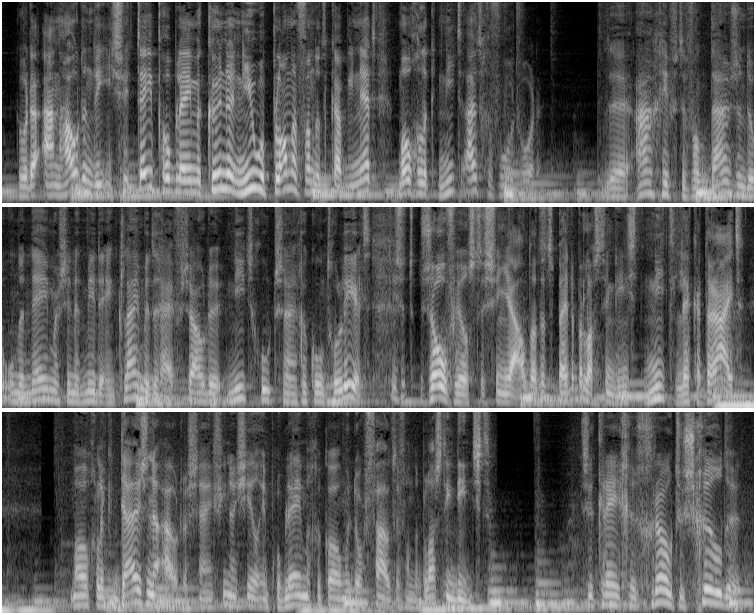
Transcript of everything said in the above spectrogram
Door de aanhoudende ICT-problemen kunnen nieuwe plannen van het kabinet mogelijk niet uitgevoerd worden. De aangifte van duizenden ondernemers in het midden- en kleinbedrijf zouden niet goed zijn gecontroleerd. Het is het zoveelste signaal dat het bij de Belastingdienst niet lekker draait. Mogelijk duizenden ouders zijn financieel in problemen gekomen door fouten van de Belastingdienst. Ze kregen grote schulden.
